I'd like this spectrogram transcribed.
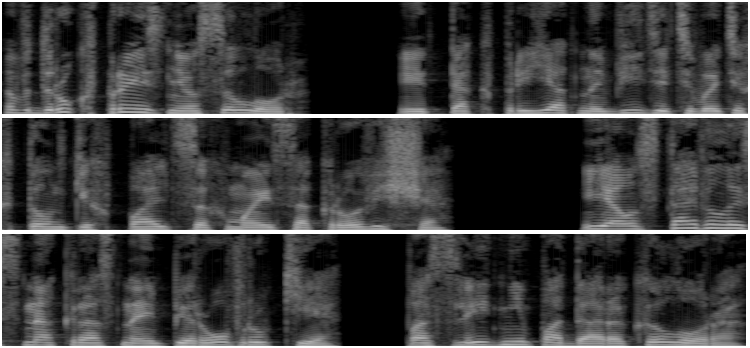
Вдруг произнес Илор. «И так приятно видеть в этих тонких пальцах мои сокровища!» Я уставилась на красное перо в руке, последний подарок Элора.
